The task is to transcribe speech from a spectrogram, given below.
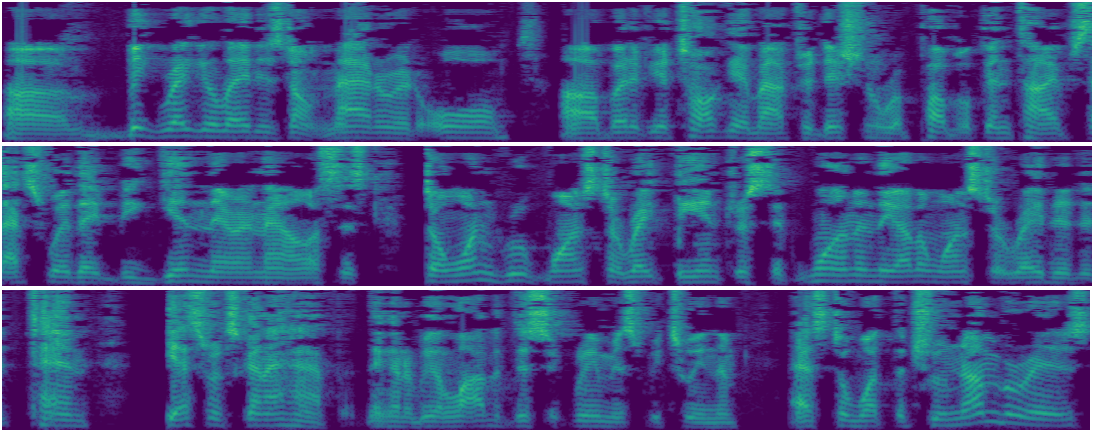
uh, big regulators don't matter at all. Uh, but if you're talking about traditional Republican types, that's where they begin their analysis. So one group wants to rate the interest at one and the other wants to rate it at 10. Guess what's going to happen? There are going to be a lot of disagreements between them as to what the true number is.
